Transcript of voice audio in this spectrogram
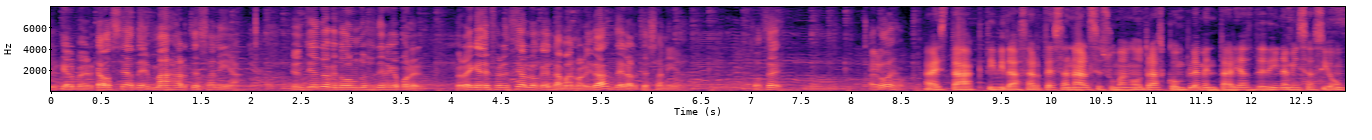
y que el mercado sea de más artesanía. Yo entiendo que todo el mundo se tiene que poner, pero hay que diferenciar lo que es la manualidad de la artesanía. Entonces, mm, ahí lo dejo. A esta actividad artesanal se suman otras complementarias de dinamización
